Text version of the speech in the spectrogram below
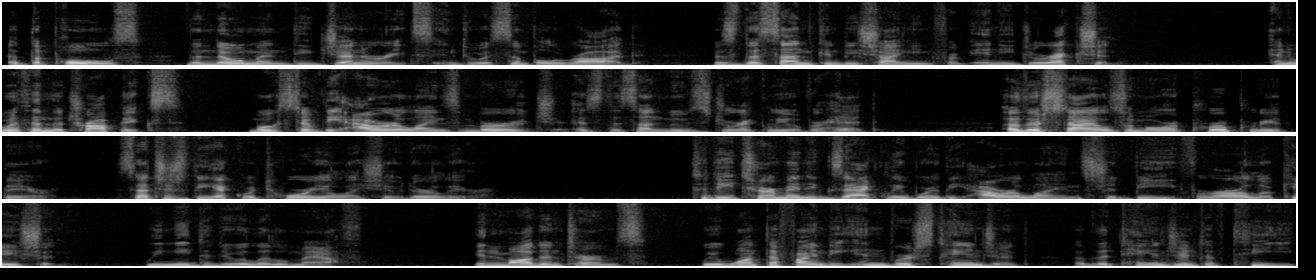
At the poles, the gnomon degenerates into a simple rod, as the sun can be shining from any direction. And within the tropics, most of the hour lines merge as the sun moves directly overhead. Other styles are more appropriate there, such as the equatorial I showed earlier. To determine exactly where the hour lines should be for our location, we need to do a little math. In modern terms, we want to find the inverse tangent of the tangent of t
